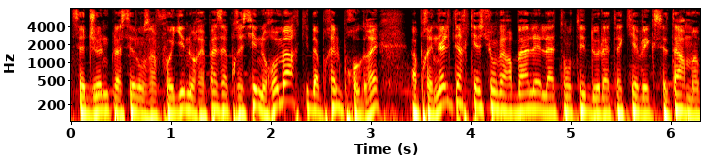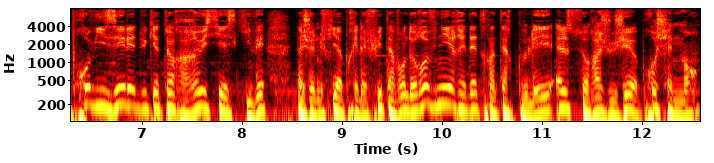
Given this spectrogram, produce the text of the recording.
Cette jeune placée dans un foyer n'aurait pas apprécié une remarque d'après le progrès. Après une altercation verbale, elle a tenté de l'attaquer avec cette arme improvisée. L'éducateur a réussi La jeune fille a pris la fuite avant de revenir et d'être interpellée. Elle sera jugée prochainement.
